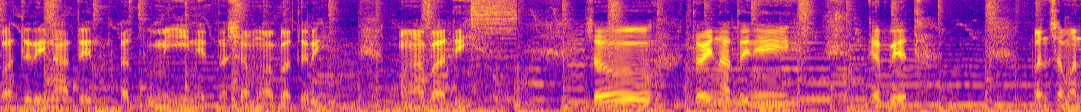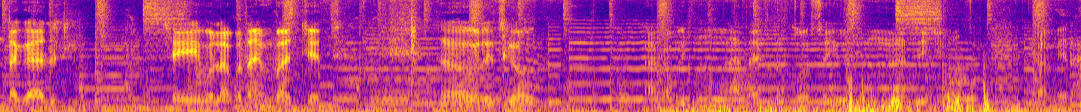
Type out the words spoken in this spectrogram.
battery natin at umiinit na siya mga battery, mga buddy. So, try natin i-kabit pansamantagal kasi wala pa tayong budget. So, let's go. Kakabit muna natin tapos ayusin muna natin yung camera.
